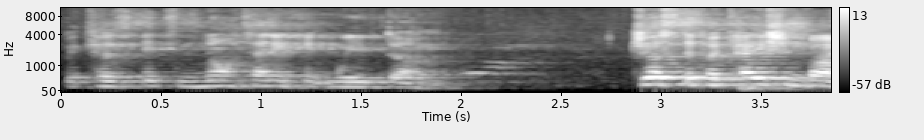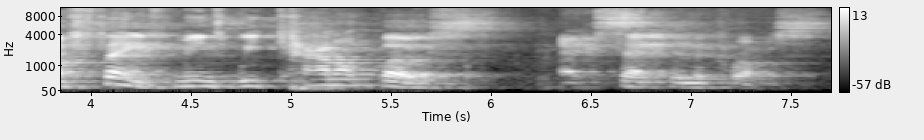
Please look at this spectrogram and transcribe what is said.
because it's not anything we've done. Justification by faith means we cannot boast except in the cross.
